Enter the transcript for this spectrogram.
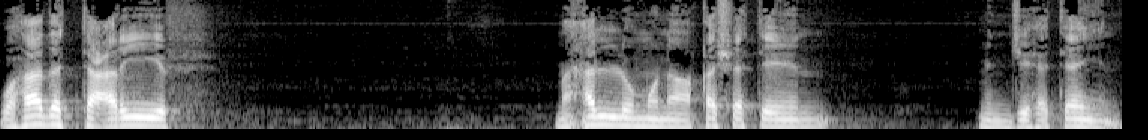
وهذا التعريف محل مناقشة من جهتين.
